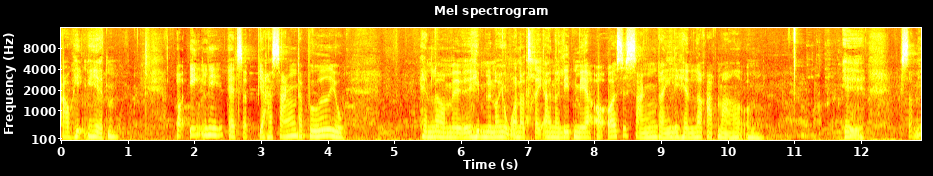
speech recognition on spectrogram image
afhængige af den. Og egentlig, altså, jeg har sange, der både jo handler om øh, himlen og jorden og træerne og lidt mere, og også sange, der egentlig handler ret meget om øh, sådan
